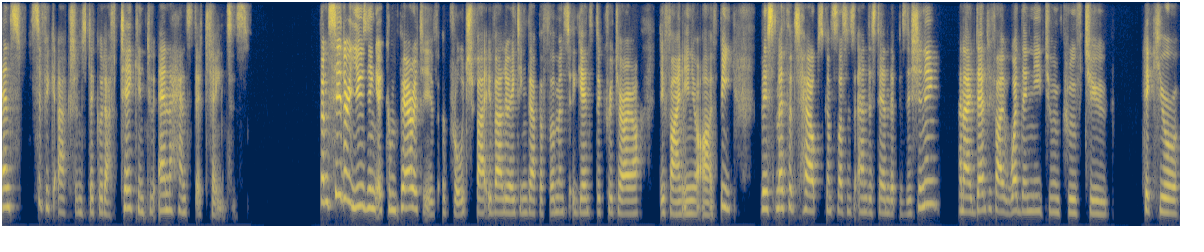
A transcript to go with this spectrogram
and specific actions they could have taken to enhance their changes. Consider using a comparative approach by evaluating their performance against the criteria defined in your RFP. This method helps consultants understand their positioning and identify what they need to improve to secure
